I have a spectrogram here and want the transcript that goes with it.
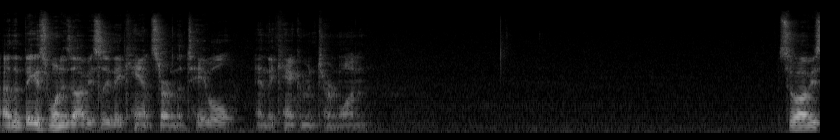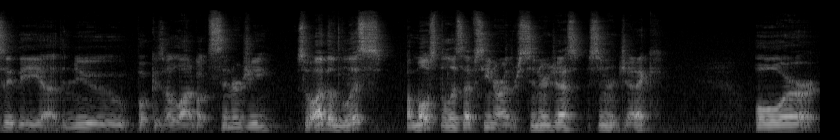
Uh, the biggest one is obviously they can't start on the table and they can't come in turn one. So obviously the uh, the new book is a lot about synergy. So other lists, most of the lists I've seen are either synergis- synergetic or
